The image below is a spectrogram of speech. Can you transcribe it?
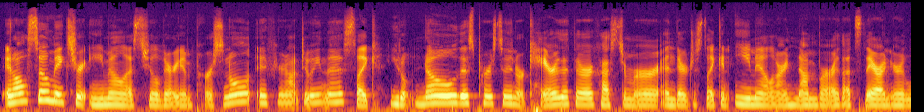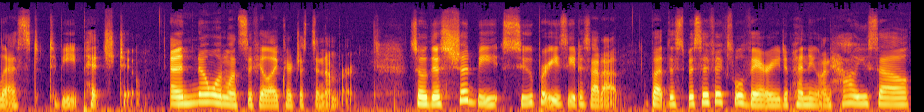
It also makes your email list feel very impersonal if you're not doing this. Like you don't know this person or care that they're a customer and they're just like an email or a number that's there on your list to be pitched to. And no one wants to feel like they're just a number. So this should be super easy to set up, but the specifics will vary depending on how you sell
